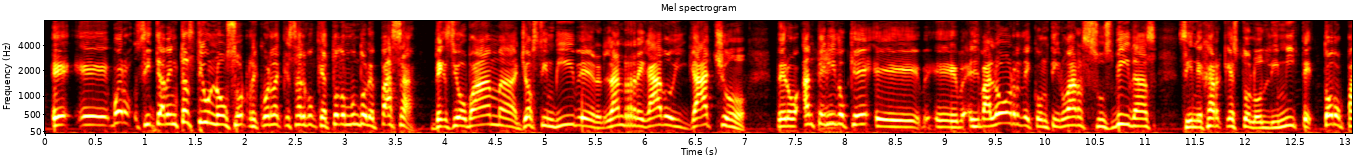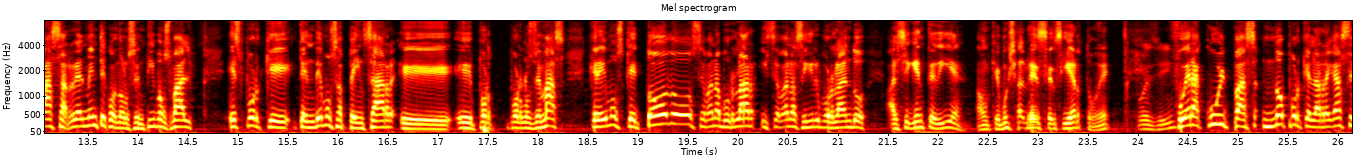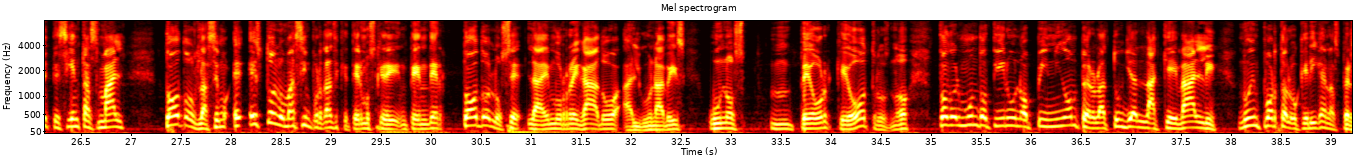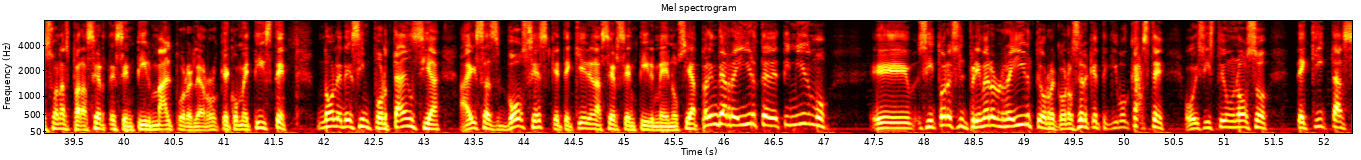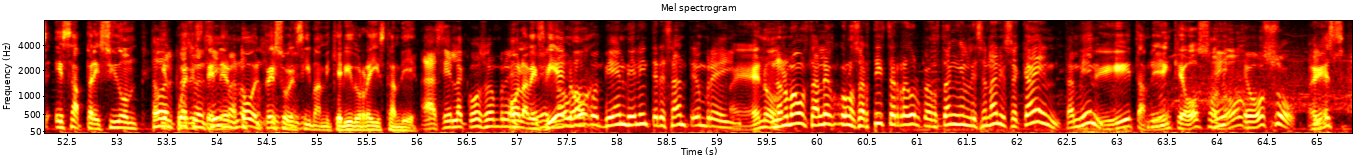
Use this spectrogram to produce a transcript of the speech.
Eh, eh, bueno, si te aventaste un oso, recuerda que es algo que a todo mundo le pasa. Desde Obama, Justin Bieber, la han regado y gacho, pero han tenido que eh, eh, el valor de continuar sus vidas sin dejar que esto los limite. Todo pasa realmente cuando nos sentimos mal. Es porque tendemos a pensar eh, por, por los demás. Creemos que todos se van a burlar y se van a seguir burlando al siguiente día, aunque muchas veces es cierto, ¿eh? Pues sí. Fuera culpas, no porque la regaste te sientas mal. Todos la hacemos. e- Esto es lo más importante que tenemos que entender. Todos los, la hemos regado alguna vez, unos mm, peor que otros, ¿no? Todo el mundo tiene una opinión, pero la tuya es la que vale. No importa lo que digan las personas para hacerte sentir mal por el error que cometiste. No le des importancia a esas voces que te quieren hacer sentir menos y aprende a reírte de ti mismo. Eh, si tú eres el primero en reírte o reconocer que te equivocaste o hiciste un oso, te quitas esa presión Todo que el peso puedes tener, encima, ¿no? todo el peso Sí. encima, mi querido Reyes también. Así es la cosa, hombre. Oh, la ves bien, ¿no? pues bien, bien interesante, hombre. Bueno. No nos vamos tan lejos con los artistas, Raúl. Cuando están en el escenario se caen también. Sí, también, qué oso, Sí, ¿no? Qué oso. ¿Ves?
